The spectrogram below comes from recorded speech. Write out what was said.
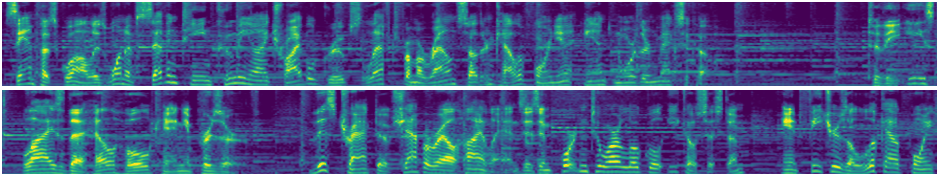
San Pasqual is one of 17 Kumeyaay tribal groups left from around Southern California and northern Mexico. To the east lies the Hell Hole Canyon Preserve. This tract of chaparral highlands is important to our local ecosystem and features a lookout point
